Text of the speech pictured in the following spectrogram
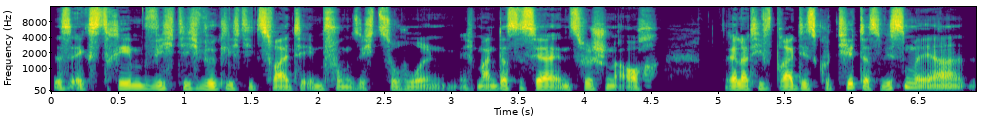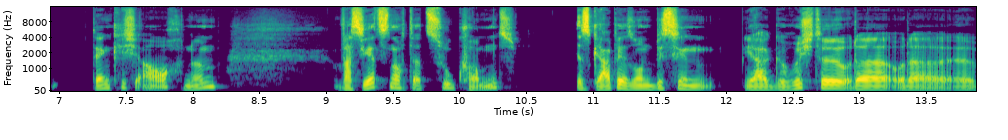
es extrem wichtig, wirklich die zweite Impfung sich zu holen. Ich meine, das ist ja inzwischen auch relativ breit diskutiert, das wissen wir ja, denke ich auch. Ne? Was jetzt noch dazu kommt, es gab ja so ein bisschen ja, Gerüchte oder, oder äh,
